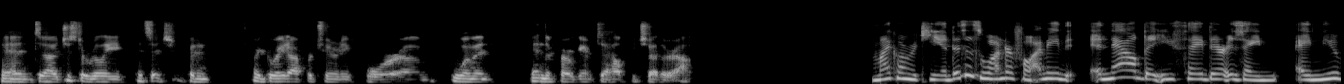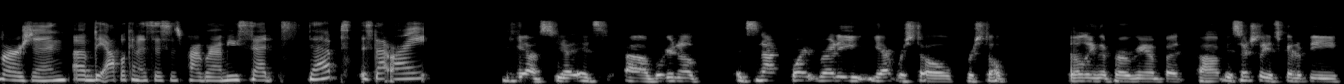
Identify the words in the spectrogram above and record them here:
And uh, just a really, it's, it's been a great opportunity for um, women in the program to help each other out. Michael and Rukiyah, this is wonderful. I mean, and now that you say there is a a new version of the applicant assistance program, you said steps. Is that right? Yes. Yeah. It's uh, we're gonna. It's not quite ready yet. We're still we're still building the program, but um, essentially it's going to be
